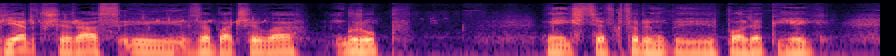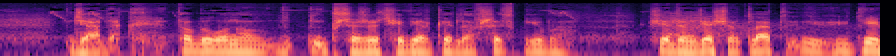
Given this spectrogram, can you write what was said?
pierwszy raz zobaczyła grób, miejsce, w którym poległ jej dziadek. To było no, przeżycie wielkie dla wszystkich, bo 70 lat nie,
